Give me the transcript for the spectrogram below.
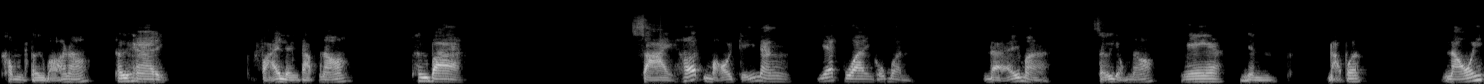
không từ bỏ nó. Thứ hai phải luyện tập nó. Thứ ba xài hết mọi kỹ năng giác quan của mình để mà sử dụng nó. Nghe, nhìn, đọc á. Nói,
